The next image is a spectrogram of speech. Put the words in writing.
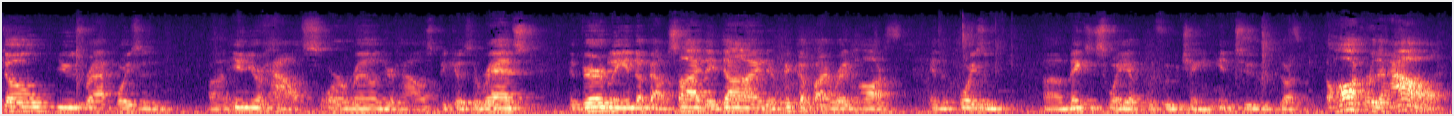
don't use rat poison, uh, in your house or around your house because the rats invariably end up outside, they die, they're picked up by a red hawk, and the poison, uh, makes its way up the food chain into the, the hawk or the owl,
